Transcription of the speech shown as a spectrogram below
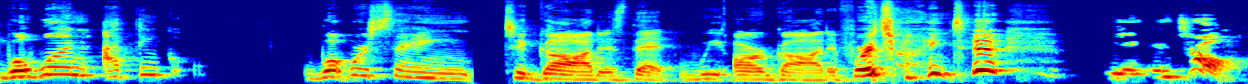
well, one, I think what we're saying to God is that we are God if we're trying to be in control,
